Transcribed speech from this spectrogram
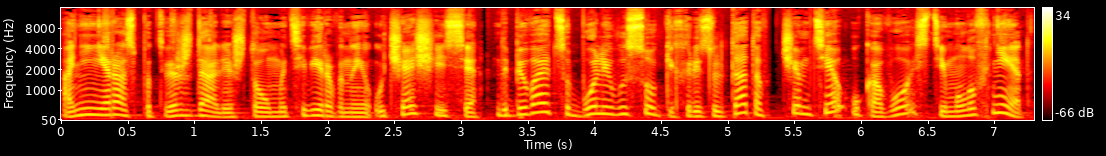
Они не раз подтверждали, что мотивированные учащиеся добиваются более высоких результатов, чем те, у кого стимулов нет.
